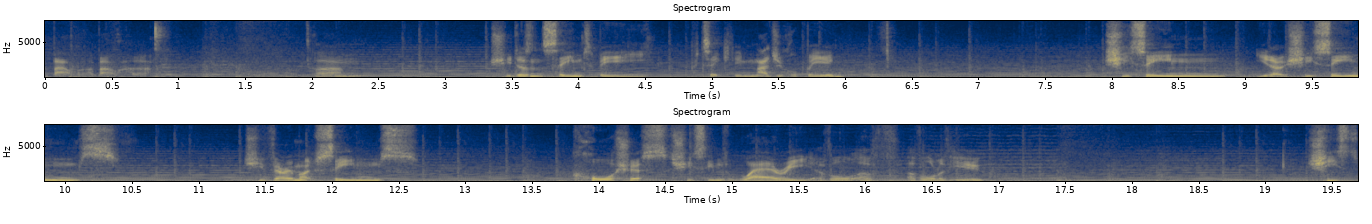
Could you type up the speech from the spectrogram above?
about about her. Um, she doesn't seem to be a particularly magical being. She seem, you know, she seems, she very much seems cautious. She seems wary of all of, of all of you. She's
